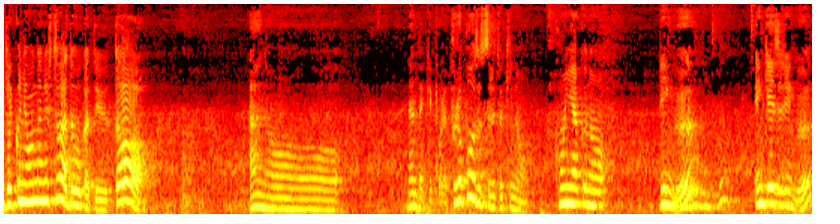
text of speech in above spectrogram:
逆に女の人はどうかというとあのー、なんだっけこれ。プロポーズする時の婚約のリング？エンゲージリング？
